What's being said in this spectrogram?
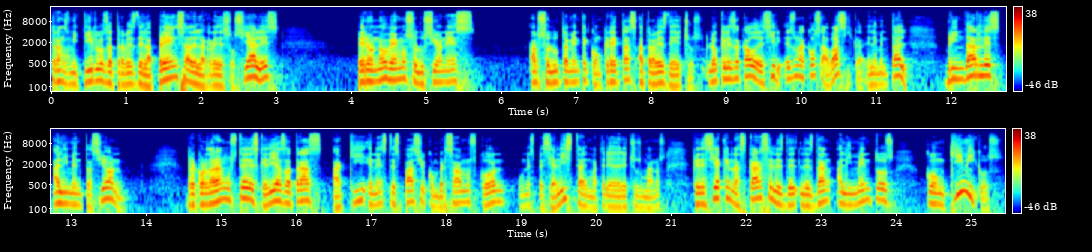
transmitirlos a través de la prensa, de las redes sociales, pero no vemos soluciones absolutamente concretas a través de hechos. Lo que les acabo de decir es una cosa básica, elemental, brindarles alimentación. Recordarán ustedes que días atrás aquí en este espacio conversamos con un especialista en materia de derechos humanos que decía que en las cárceles les dan alimentos con químicos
